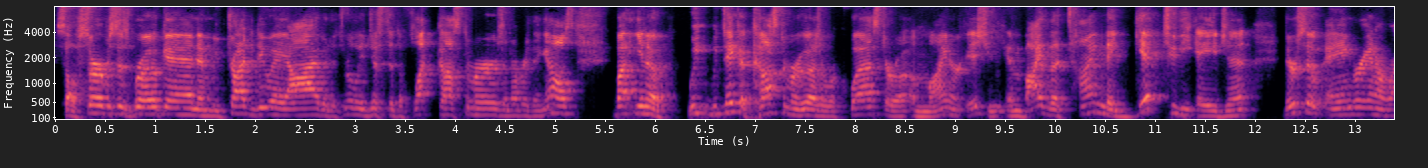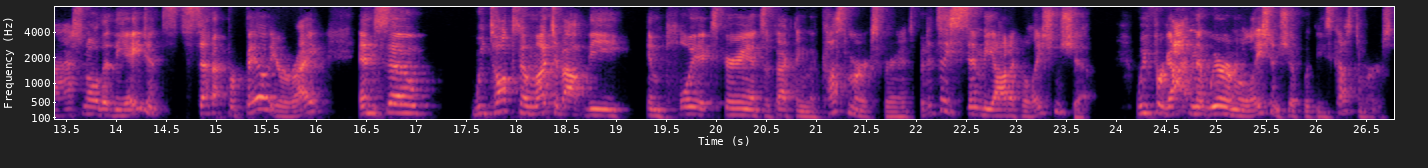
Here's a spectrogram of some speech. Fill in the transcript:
self-service is broken and we've tried to do AI, but it's really just to deflect customers and everything else. But, you know, we, we take a customer who has a request or a, a minor issue, and by the time they get to the agent, they're so angry and irrational that the agent's set up for failure, right? And so we talk so much about the employee experience affecting the customer experience, but it's a symbiotic relationship. We've forgotten that we're in relationship with these customers.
